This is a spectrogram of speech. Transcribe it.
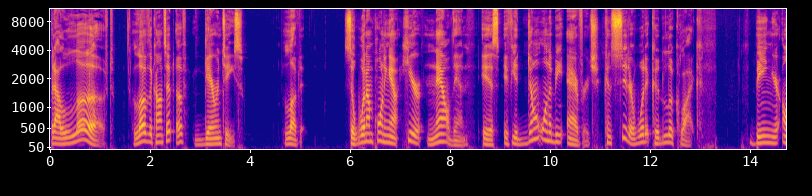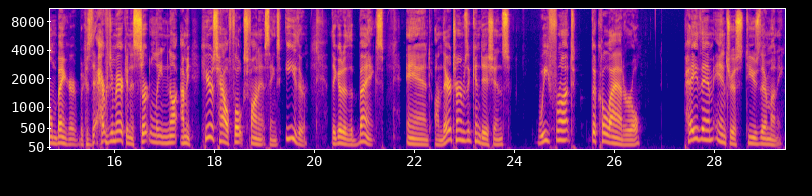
But I loved, loved the concept of guarantees. Loved it. So, what I'm pointing out here now then is if you don't want to be average, consider what it could look like being your own banker because the average American is certainly not. I mean, here's how folks finance things either they go to the banks and on their terms and conditions, we front the collateral, pay them interest to use their money.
